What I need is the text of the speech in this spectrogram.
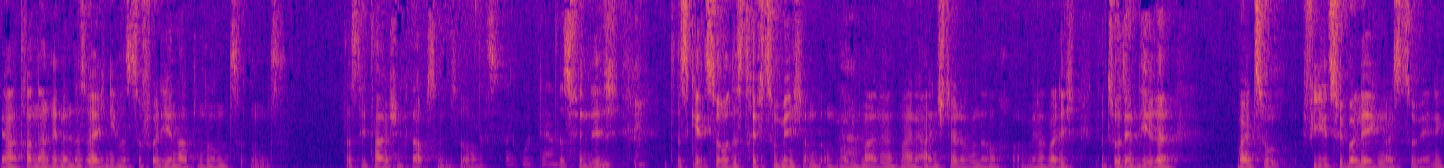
ja, daran erinnern, dass wir eigentlich nie was zu verlieren hatten und, und dass die Tage schon knapp sind. So. Das war gut, ja. Das finde ich, das geht so, das trifft so mich und, und, ja. und meine, meine Einstellung und auch, ähm, ja, weil ich dazu tendiere, mal zu viel zu überlegen als zu wenig.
